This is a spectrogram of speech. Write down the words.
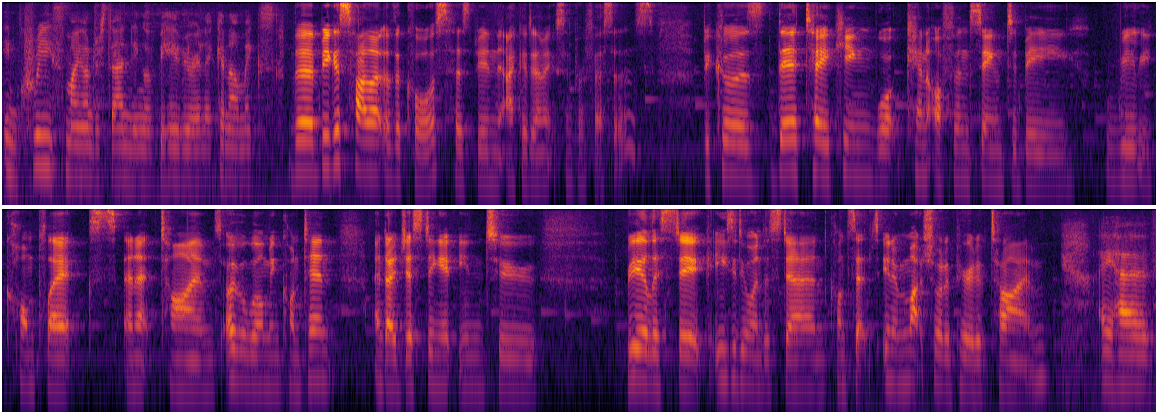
increase my understanding of behavioural economics. The biggest highlight of the course has been the academics and professors because they're taking what can often seem to be really complex and at times overwhelming content and digesting it into realistic, easy to understand concepts in a much shorter period of time. I have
